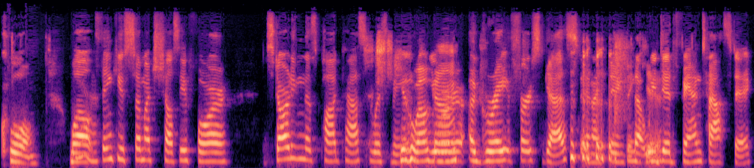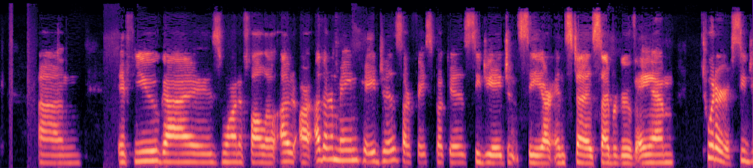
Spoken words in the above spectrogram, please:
Cool. Well, Yeah. thank you so much, Chelsea, for starting this podcast with me. You're welcome. You're a great first guest, and I think that we did fantastic. Um, if you guys want to follow our, other main pages, our Facebook is CG Agency, our Insta is Cybergroove AM, Twitter CG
